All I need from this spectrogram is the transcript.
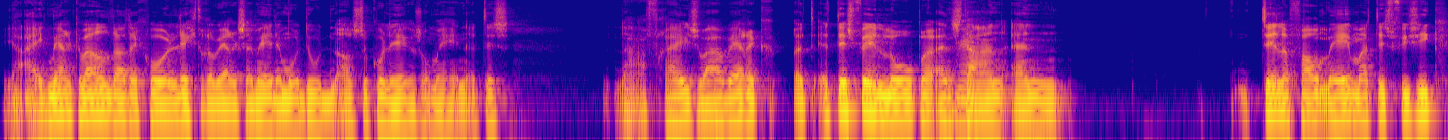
Ja, ik merk wel dat ik gewoon lichtere werkzaamheden moet doen als de collega's om me heen. Het is nou, vrij zwaar werk. Het, het is veel lopen en staan en tillen valt mee, maar het is fysiek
